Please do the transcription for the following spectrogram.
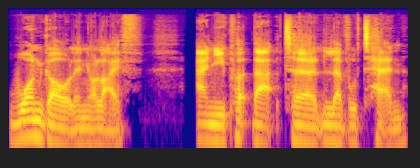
one goal in your life and you put that to level ten,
